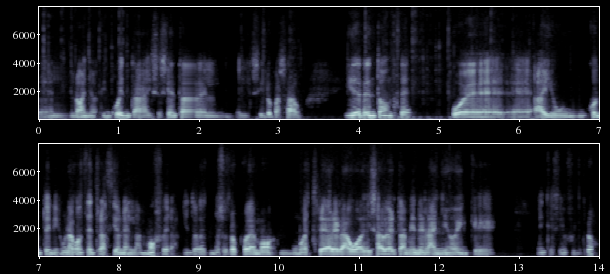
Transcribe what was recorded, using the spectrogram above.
en los años 50 y 60 del siglo pasado y desde entonces, pues eh, hay un una concentración en la atmósfera. Y entonces nosotros podemos muestrear el agua y saber también el año en que, en que se infiltró.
